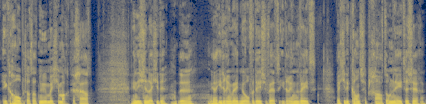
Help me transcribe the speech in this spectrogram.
ik hoop dat dat nu een beetje makkelijker gaat. In die zin dat je de... de ja, iedereen weet nu over deze wet. Iedereen weet dat je de kans hebt gehad om nee te zeggen.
